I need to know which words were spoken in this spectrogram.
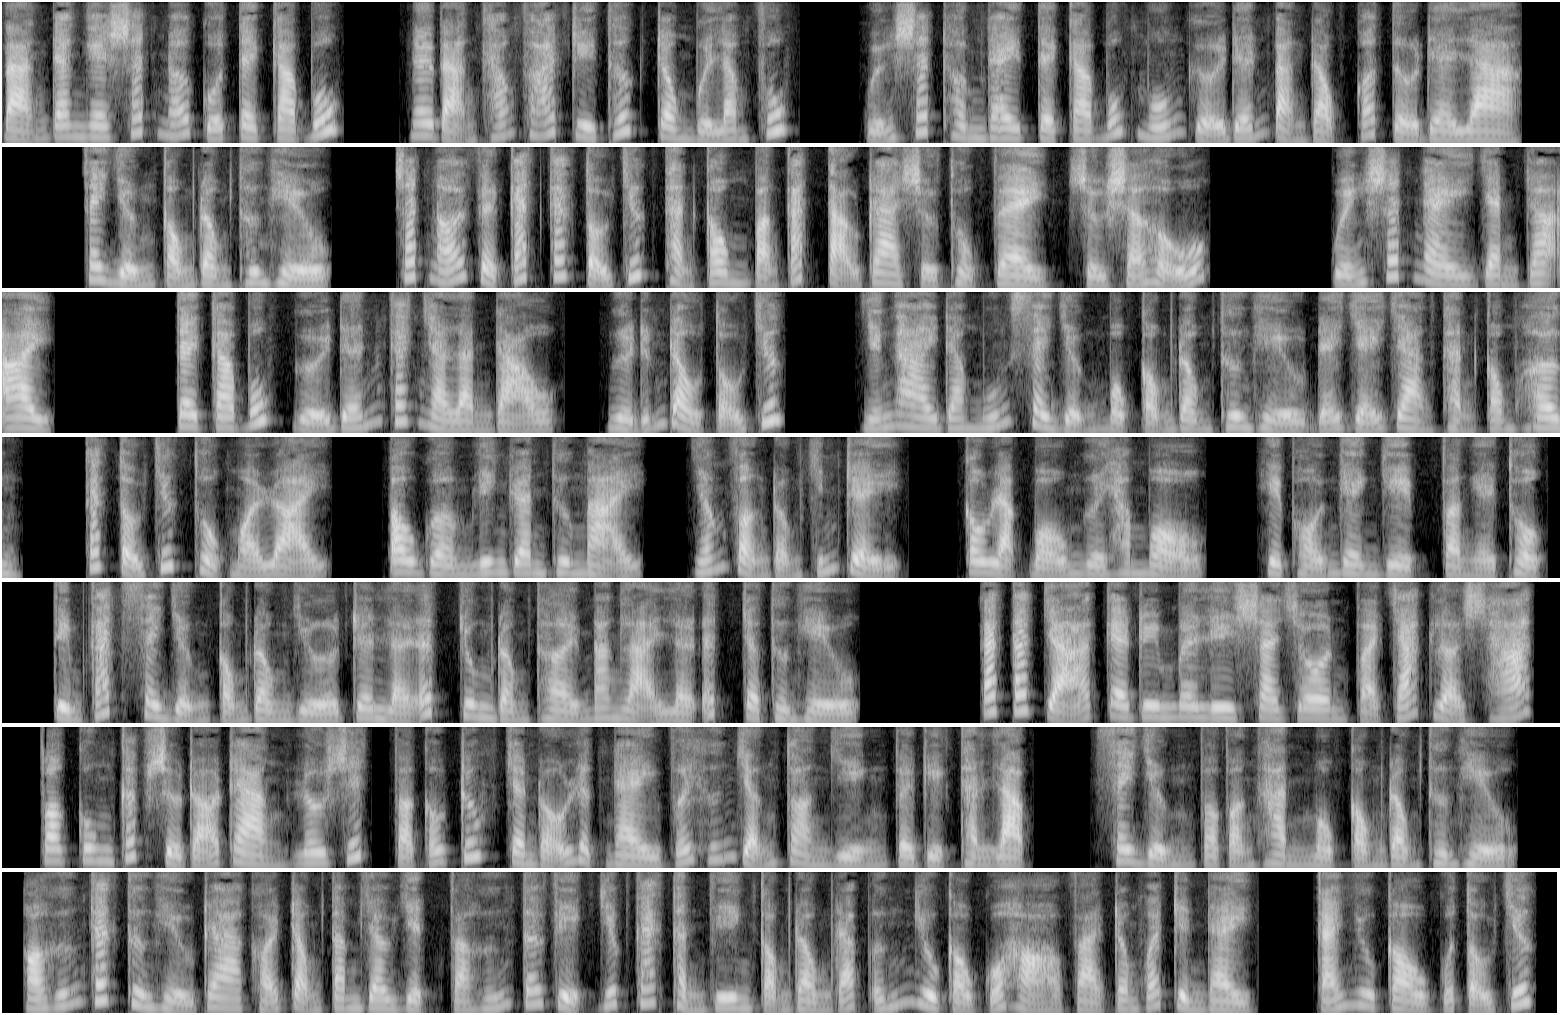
Bạn đang nghe sách nói của TK Book, nơi bạn khám phá tri thức trong 15 phút. Quyển sách hôm nay TK Book muốn gửi đến bạn đọc có tựa đề là Xây dựng cộng đồng thương hiệu. Sách nói về cách các tổ chức thành công bằng cách tạo ra sự thuộc về, sự sở hữu. Quyển sách này dành cho ai? TK Book gửi đến các nhà lãnh đạo, người đứng đầu tổ chức, những ai đang muốn xây dựng một cộng đồng thương hiệu để dễ dàng thành công hơn. Các tổ chức thuộc mọi loại, bao gồm liên doanh thương mại, nhóm vận động chính trị, câu lạc bộ người hâm mộ, hiệp hội nghề nghiệp và nghệ thuật, tìm cách xây dựng cộng đồng dựa trên lợi ích chung đồng thời mang lại lợi ích cho thương hiệu. Các tác giả Karim Bailey Sajon và Charles Hart và cung cấp sự rõ ràng, logic và cấu trúc cho nỗ lực này với hướng dẫn toàn diện về việc thành lập, xây dựng và vận hành một cộng đồng thương hiệu. Họ hướng các thương hiệu ra khỏi trọng tâm giao dịch và hướng tới việc giúp các thành viên cộng đồng đáp ứng nhu cầu của họ và trong quá trình này, cả nhu cầu của tổ chức.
